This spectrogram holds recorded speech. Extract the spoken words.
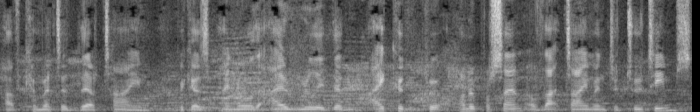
have committed their time because I know that I really didn't, I couldn't put 100% of that time into two teams.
